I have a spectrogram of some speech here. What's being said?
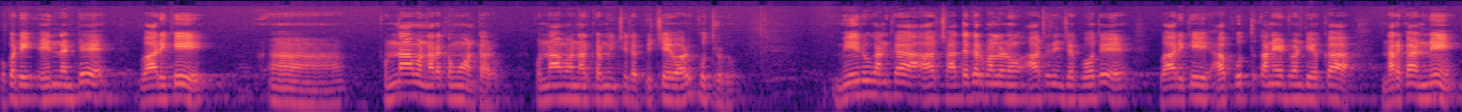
ఒకటి ఏంటంటే వారికి పున్నామ నరకము అంటారు. పున్నామ నరకం నుంచి రప్పించేవాడు పుత్రుడు. మీరు కనుక ఆ శ్రాద్ధకర్మలను ఆచరించకపోతే వారికి ఆ పుత్ అనేటువంటి యొక్క నరకాన్ని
